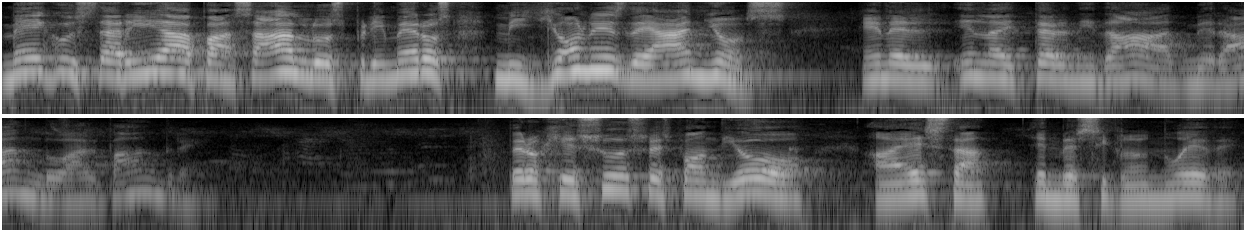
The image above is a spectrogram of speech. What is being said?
Me gustaría pasar los primeros millones de años en, el, en la eternidad mirando al Padre. Pero Jesús respondió a esta en versículo 9.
